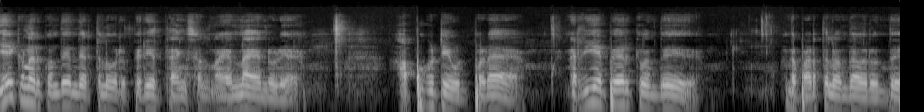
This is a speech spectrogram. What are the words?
இயக்குனருக்கு வந்து இந்த இடத்துல ஒரு பெரிய தேங்க்ஸ் சொல்லணும். என்ன என்னுடைய அப்புக்குட்டி உட்பட நிறைய பேருக்கு வந்து அந்த படத்தில் வந்து அவர் வந்து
